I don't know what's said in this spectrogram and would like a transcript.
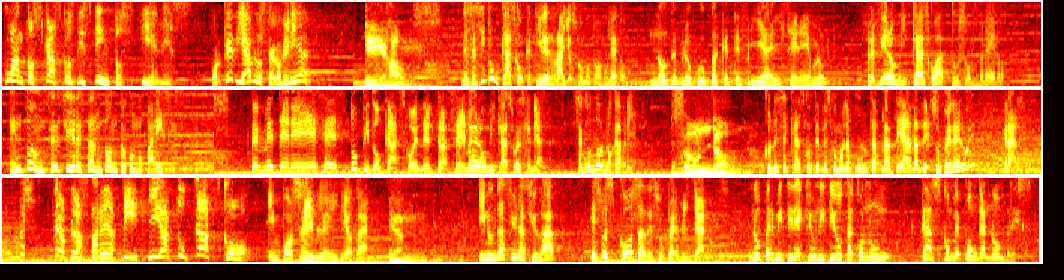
¿Cuántos cascos distintos tienes? ¿Por qué diablos te lo diría? T-House. Necesito un casco que tire rayos como tu amuleto. ¿No te preocupa que te fría el cerebro? Prefiero mi casco a tu sombrero. Entonces, si eres tan tonto como pareces. Te meteré ese estúpido casco en el trasero. Primero, mi casco es genial. Segundo, no cabría. Sundo. Con ese casco te ves como la punta plateada de... ¿Superhéroe? Gracias. ¡Te aplastaré a ti y a tu casco! Imposible, idiota. ¿Inundaste una ciudad? Eso es cosa de supervillanos. No permitiré que un idiota con un casco me ponga nombres.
